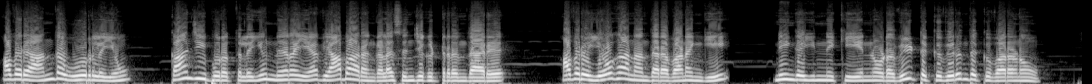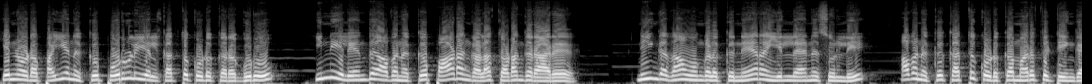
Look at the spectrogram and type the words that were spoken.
அவர் அந்த ஊர்லயும் காஞ்சிபுரத்திலையும் நிறைய வியாபாரங்களை செஞ்சுகிட்டு இருந்தாரு. அவரு யோகானந்தரை வணங்கி நீங்க இன்னைக்கு என்னோட வீட்டுக்கு விருந்துக்கு வரணும். என்னோட பையனுக்கு பொருளியல் கத்துக் கொடுக்கிற குரு இன்னிலேந்து அவனுக்கு பாடங்களை தொடங்குறாரு. நீங்க தான் உங்களுக்கு நேரம் இல்லைன்னு சொல்லி அவனுக்கு கத்துக் கொடுக்க மறுத்துட்டீங்க.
